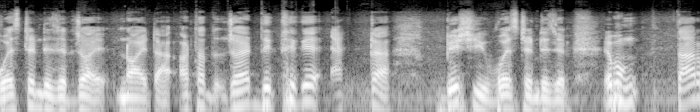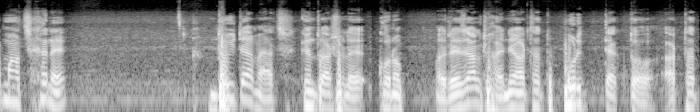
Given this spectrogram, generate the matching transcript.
ওয়েস্ট ইন্ডিজের জয় নয়টা। অর্থাৎ জয়ের দিক থেকে একটা বেশি ওয়েস্ট ইন্ডিজের এবং তার মাঝখানে দুইটা ম্যাচ কিন্তু আসলে কোনো রেজাল্ট হয়নি, অর্থাৎ পরিত্যক্ত। অর্থাৎ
